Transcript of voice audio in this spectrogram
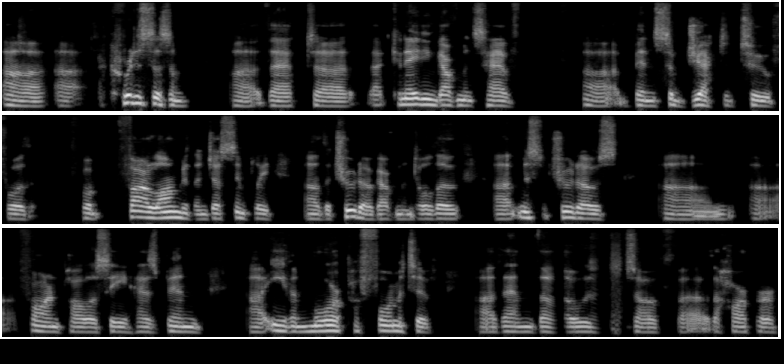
uh, uh, a criticism uh, that uh, that Canadian governments have uh, been subjected to for for far longer than just simply uh, the Trudeau government. Although Mr. Trudeau's um, foreign policy has been even more performative than those of the Harper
